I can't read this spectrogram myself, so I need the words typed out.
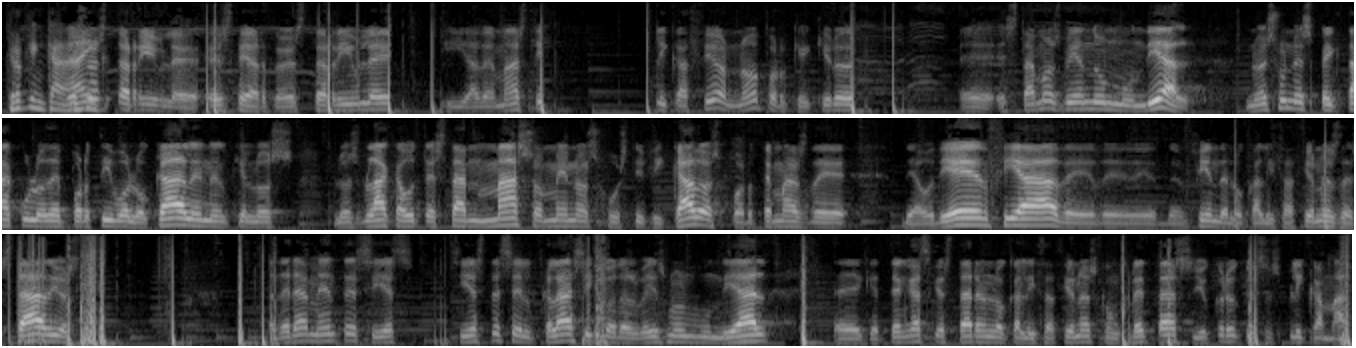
Creo que en Canadá... Eso es terrible, es cierto, es terrible y además tiene explicación, ¿no? Porque quiero decir, eh, estamos viendo un mundial no es un espectáculo deportivo local en el que los, los blackouts están más o menos justificados por temas de, de audiencia, de, de, en fin, de localizaciones de estadios. Verdaderamente, si, es, si este es el clásico del béisbol mundial, eh, que tengas que estar en localizaciones concretas, yo creo que se explica mal.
